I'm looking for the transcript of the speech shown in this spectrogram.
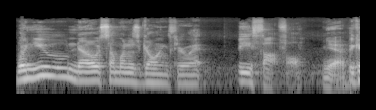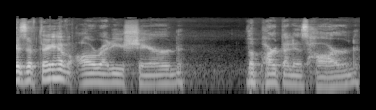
when you know someone is going through it be thoughtful Yeah. because if they have already shared the part that is hard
